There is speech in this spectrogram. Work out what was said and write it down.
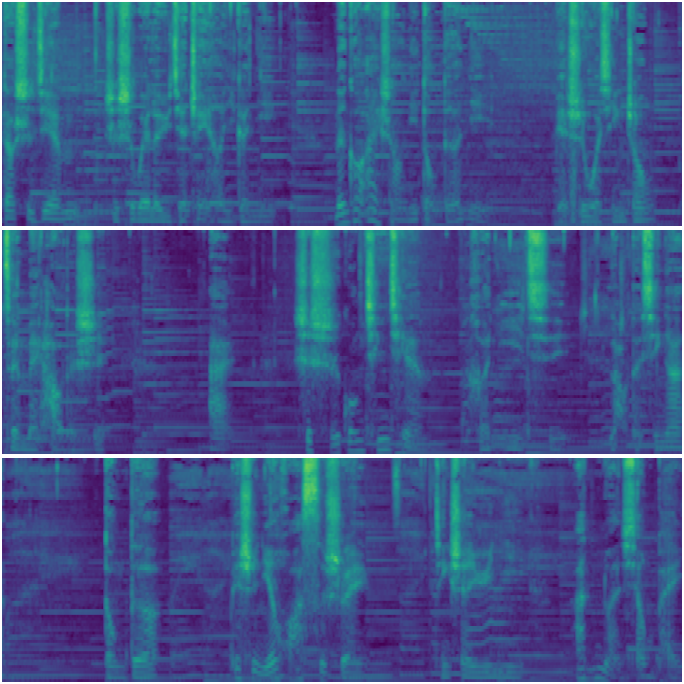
来到世间，只是为了遇见这样一个你，能够爱上你，懂得你，便是我心中最美好的事。爱，是时光清浅，和你一起老得心安；懂得，便是年华似水，今生与你安暖相陪。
